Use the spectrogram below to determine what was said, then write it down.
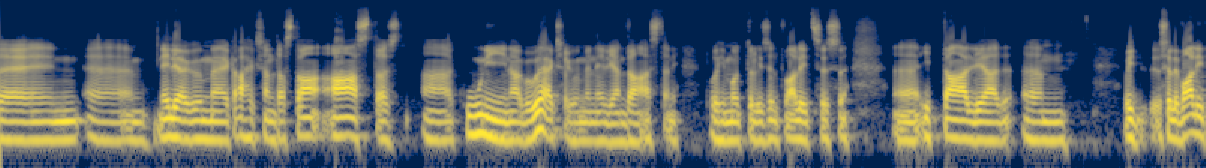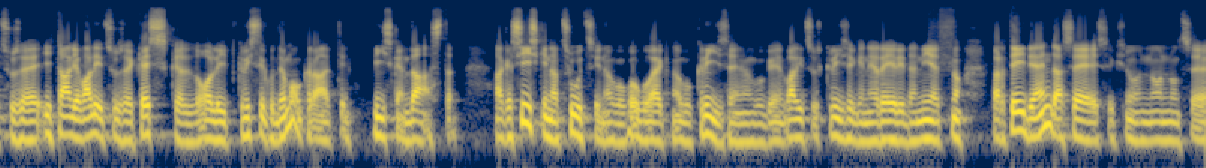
äh, neljakümne kaheksandast aastast kuni nagu üheksakümne neljanda aastani põhimõtteliselt valitses äh, Itaalia ähm, või selle valitsuse, Itaalia valitsuse keskel olid kristlikud demokraatid viiskümmend aastat aga siiski nad suutsid nagu kogu aeg nagu kriise nagu valitsuskriise genereerida, nii et noh, parteide enda sees, eks ju, on olnud see,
